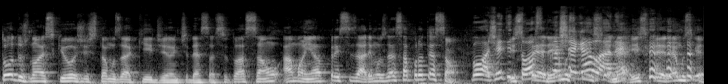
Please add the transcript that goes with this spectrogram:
todos nós que hoje estamos aqui diante dessa situação, amanhã precisaremos dessa proteção. Bom, a gente torce para chegar que, lá, né? né? Esperemos que.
